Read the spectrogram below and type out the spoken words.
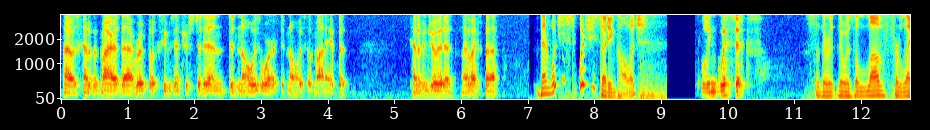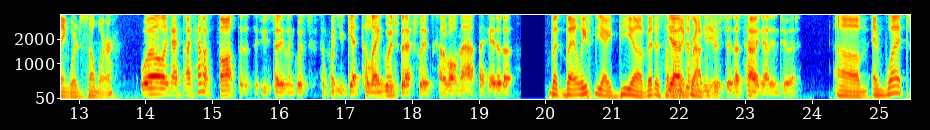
And I always kind of admired that. Wrote books he was interested in. Didn't always work. Didn't always have money, but kind of enjoyed it. I liked that. Ben, what did you what did you study in college? Linguistics. So there there was a love for language somewhere. Well, like I, I kind of thought that it's, if you study linguistics, at some point you get to language, but actually it's kind of all math. I hated it. But but at least the idea of it is something yeah, I was that grabbed you. interested. That's how I got into it. Um, and what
